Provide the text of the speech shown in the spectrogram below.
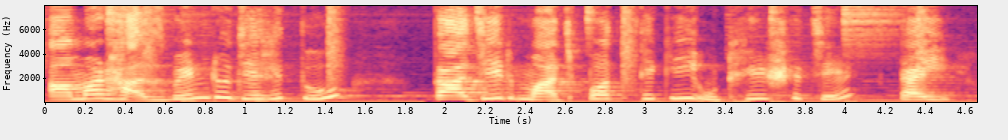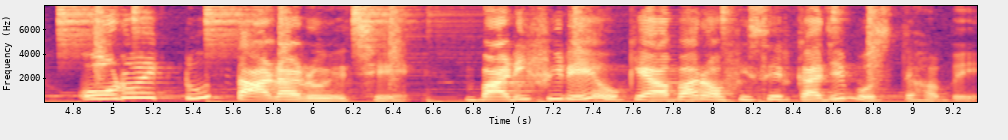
আমার হাজবেন্ডও যেহেতু কাজের মাঝপথ থেকেই উঠে এসেছে, তাই ওরও একটু তাড়া রয়েছে। বাড়ি ফিরে ওকে আবার অফিসের কাজে বসতে হবে।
